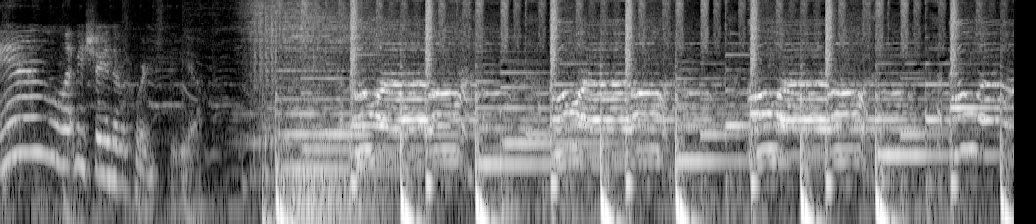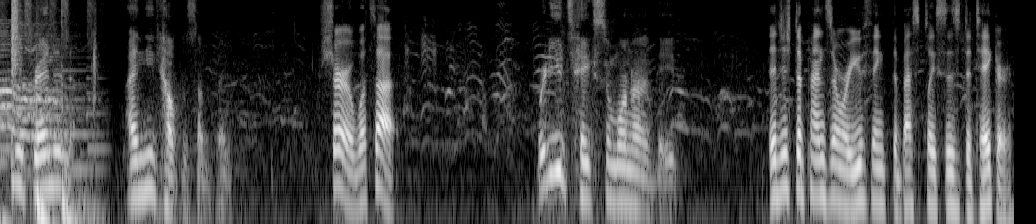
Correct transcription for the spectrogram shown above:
And let me show you the recording studio. Hey, Brandon, I need help with something. Sure, what's up? Where do you take someone on a date? It just depends on where you think the best place is to take her.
